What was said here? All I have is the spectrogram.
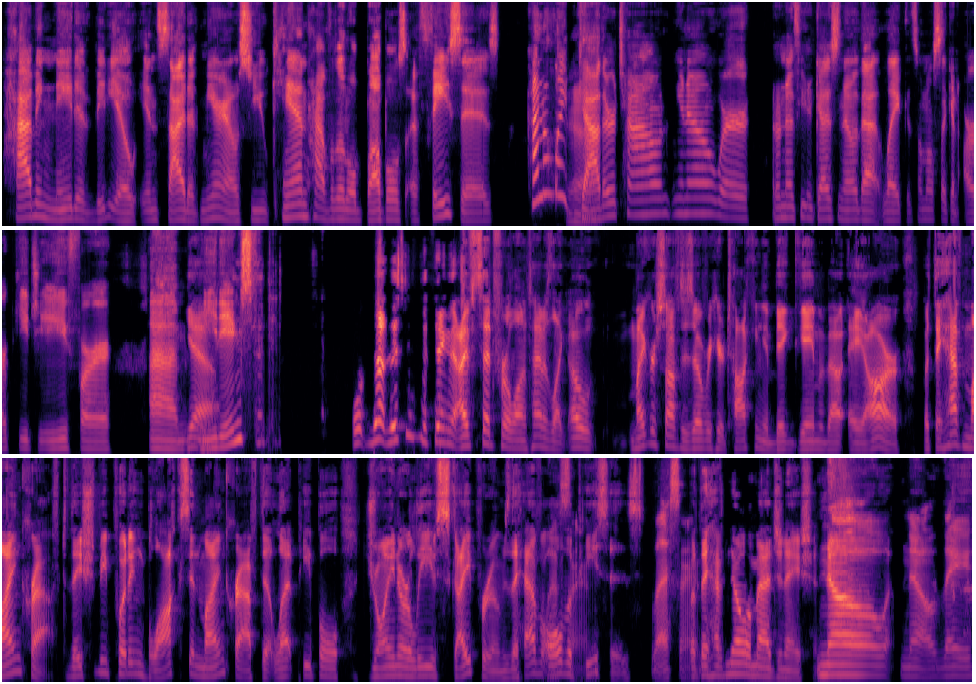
having native video inside of Miro, so you can have little bubbles of faces kind of like yeah. Gather Town, you know, where I don't know if you guys know that, like it's almost like an RPG for um yeah. meetings. Well, no, this is the thing that I've said for a long time is like, oh, Microsoft is over here talking a big game about AR, but they have Minecraft. They should be putting blocks in Minecraft that let people join or leave Skype rooms. They have Listen. all the pieces. Listen. But they have no imagination. No, no, they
